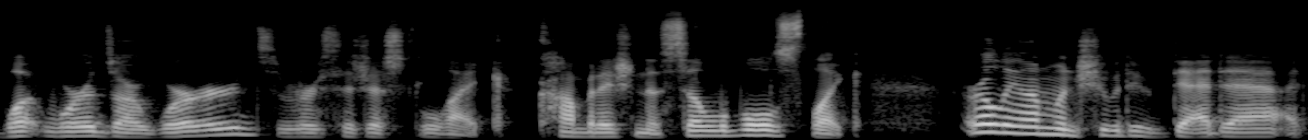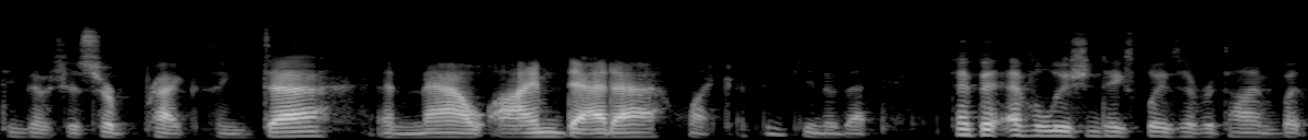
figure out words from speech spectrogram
what words are words versus just like combination of syllables. Like early on when she would do dada, I think that was just her practicing da, and now I'm dada. Like I think you know that type of evolution takes place over time. But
